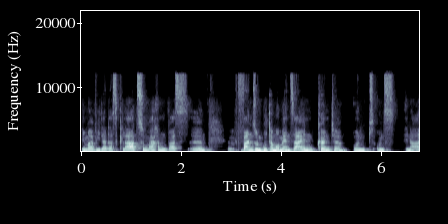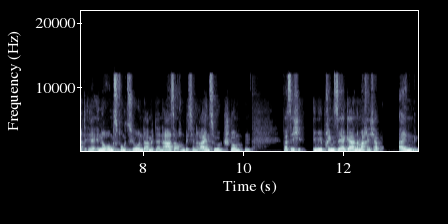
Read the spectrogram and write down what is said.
immer wieder das klar zu machen, was, äh, wann so ein guter Moment sein könnte und uns in einer Art Erinnerungsfunktion da mit der Nase auch ein bisschen reinzustumpen. Was ich im Übrigen sehr gerne mache, ich habe ein,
